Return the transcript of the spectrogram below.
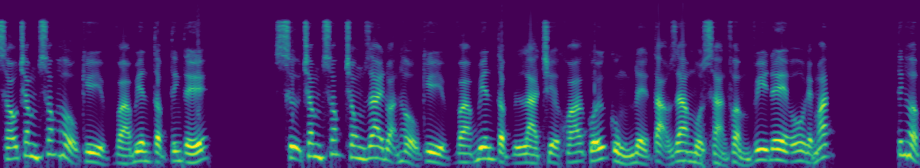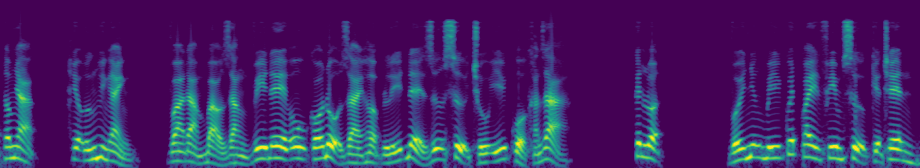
6 chăm sóc hậu kỳ và biên tập tinh tế. Sự chăm sóc trong giai đoạn hậu kỳ và biên tập là chìa khóa cuối cùng để tạo ra một sản phẩm video đẹp mắt. Tích hợp âm nhạc, hiệu ứng hình ảnh, và đảm bảo rằng video có độ dài hợp lý để giữ sự chú ý của khán giả. Kết luận Với những bí quyết quay phim sự kiện trên,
